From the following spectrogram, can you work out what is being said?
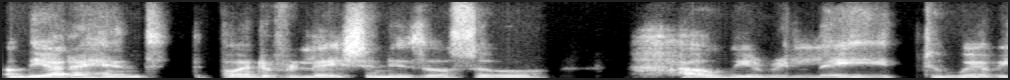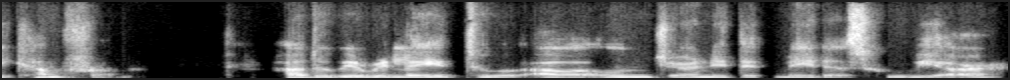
On the other hand, the point of relation is also how we relate to where we come from. How do we relate to our own journey that made us who we are?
